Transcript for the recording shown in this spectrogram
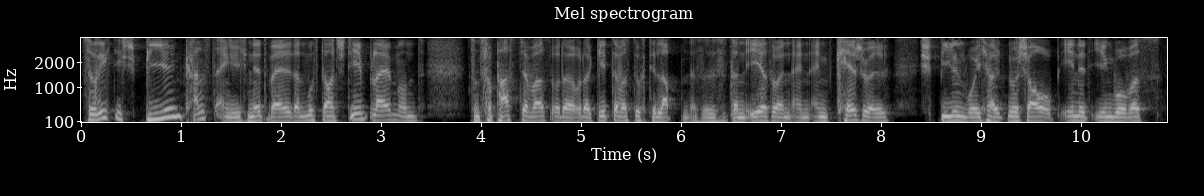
so richtig spielen kannst eigentlich nicht, weil dann musst du auch stehen bleiben und sonst verpasst er was oder, oder geht da was durch die Lappen. Also es ist dann eher so ein, ein, ein Casual-Spielen, wo ich halt nur schaue, ob eh nicht irgendwo was,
